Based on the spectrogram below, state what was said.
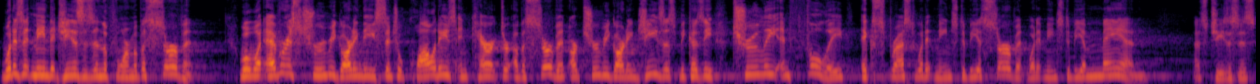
What does it mean that Jesus is in the form of a servant? Well, whatever is true regarding the essential qualities and character of a servant are true regarding Jesus because he truly and fully expressed what it means to be a servant, what it means to be a man. That's Jesus'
